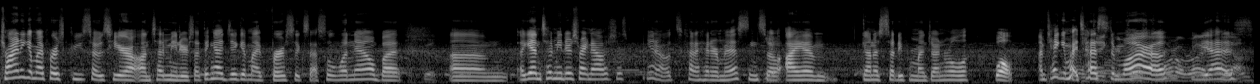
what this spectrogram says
trying to get my first QSOs here on 10 meters. I think I did get my first successful one now, but um, again, 10 meters right now is just, you know, it's kind of hit or miss. And so I am going to study for my general. Well, I'm taking my test take test tomorrow. tomorrow, right, Yes.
